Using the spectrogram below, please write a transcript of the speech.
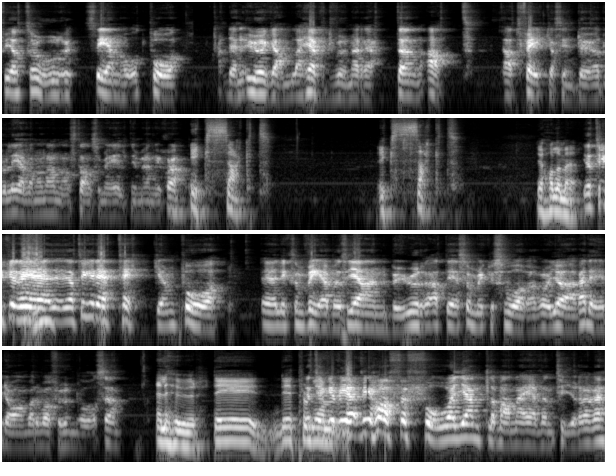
För jag tror stenhårt på den urgamla hävdvunna rätten att, att fejka sin död och leva någon annanstans som en helt ny människa. Exakt. Exakt. Jag håller med. Jag tycker det är, jag tycker det är ett tecken på eh, liksom Webers järnbur, att det är så mycket svårare att göra det idag än vad det var för hundra år sedan. Eller hur? Det är, det är ett Jag problem. tycker vi, vi har för få gentlemannaäventyrare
